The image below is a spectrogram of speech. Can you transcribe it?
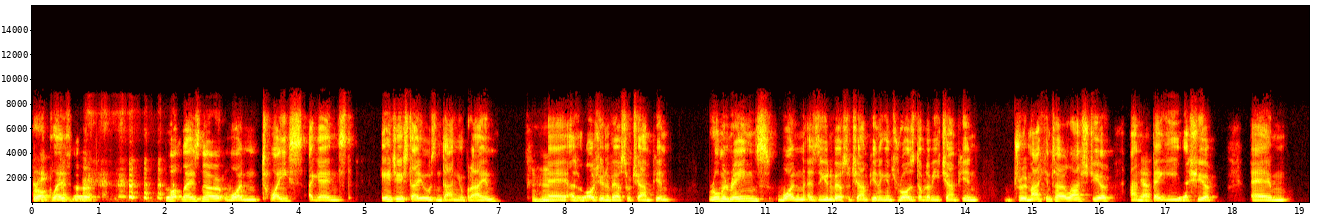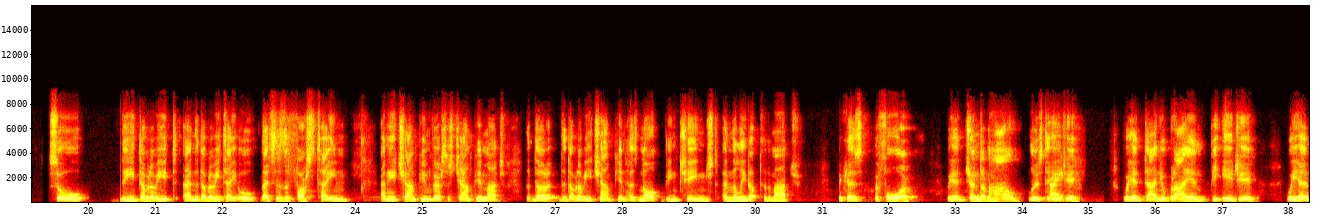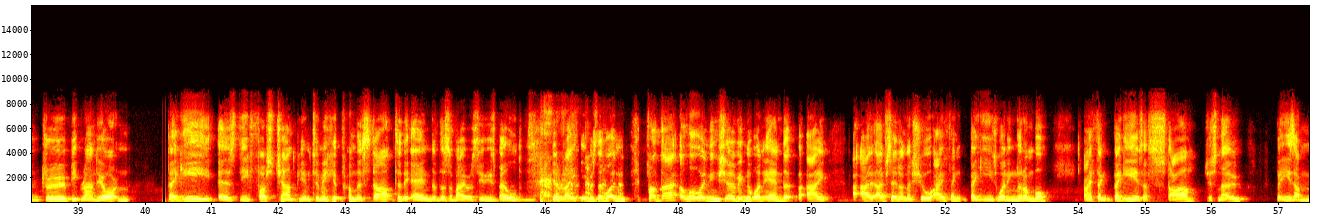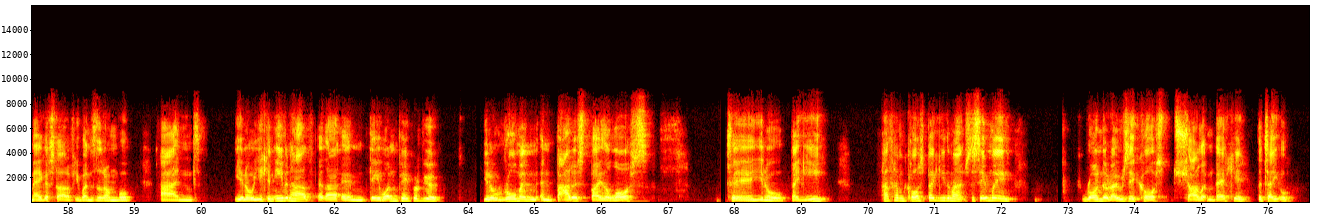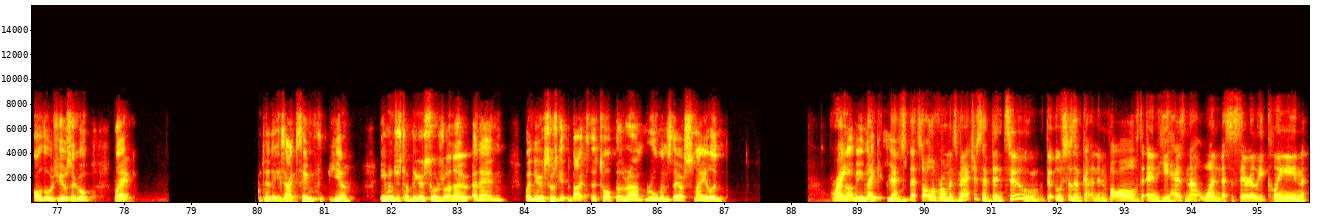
Brock Lesnar. Brock Lesnar won twice against AJ Styles and Daniel Bryan Mhm. uh, as Raw's Universal Champion. Roman Reigns won as the Universal Champion against Raw's WWE Champion Drew McIntyre last year and Yeah. Big E this year. Um, so the WWE and the WWE title. This is the first time in a champion versus champion match that the, the WWE champion has not been changed in the lead up to the match, because before we had Jinder Mahal lose to Right. AJ, we had Daniel Bryan beat AJ, we had Drew beat Randy Orton. Big E is the first champion to make it from the start to the end of the Survivor Series build. You're right, he was the one. For that alone, he should have been the one to end it. But I, I I've said on the show, I think Big E's winning the Rumble. I think Big E is a star just now, but he's a mega star if he wins the Rumble. And you know, you can even have at that um, day one pay per view, you know, Roman embarrassed by the loss to you know Big E. Have him cost Big E the match the same way Ronda Rousey cost Charlotte and Becky the title all those years ago. Like, Right. do the exact same th- here. Even just have the Usos run out, and then when the Usos get back to the top of the ramp, Roman's there smiling. Right. what I mean? Like It that's that's all of Roman's matches have been too. The Usos have gotten involved and he has not won necessarily clean.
